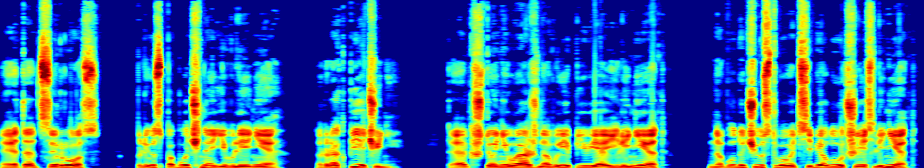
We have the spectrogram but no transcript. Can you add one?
Это цирроз, плюс побочное явление, рак печени. Так что неважно, выпью я или нет, но буду чувствовать себя лучше, если нет.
